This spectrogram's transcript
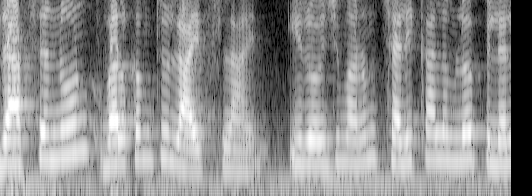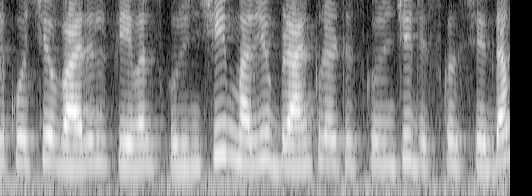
Good afternoon welcome to Life Line ఈ రోజు మనం చలికాలంలో పిల్లలకు వచ్చే వైరల్ ఫీవర్స్ గురించి మరియు బ్రాంకులైటిస్ గురించి డిస్కస్ చేద్దాం.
